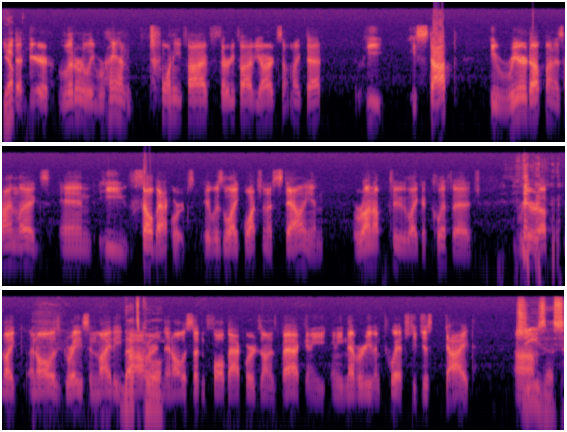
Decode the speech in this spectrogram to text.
Yep. that deer literally ran 25, 35 yards, something like that. He he stopped, he reared up on his hind legs, and he fell backwards. It was like watching a stallion run up to like a cliff edge, rear up like in all his grace and mighty That's power, cool. and then all of a sudden fall backwards on his back, and he and he never even twitched. He just died. Um, Jesus.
